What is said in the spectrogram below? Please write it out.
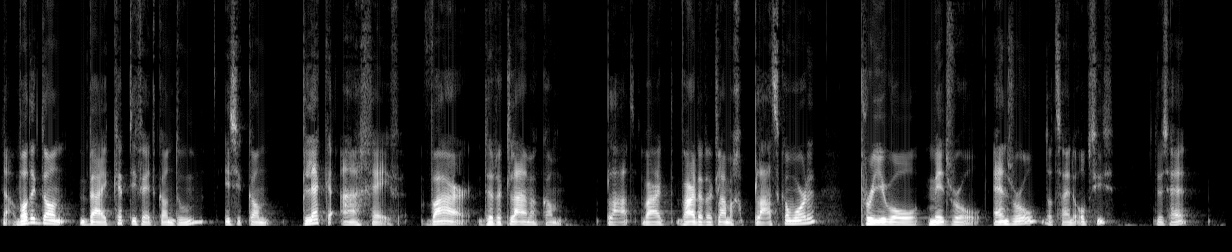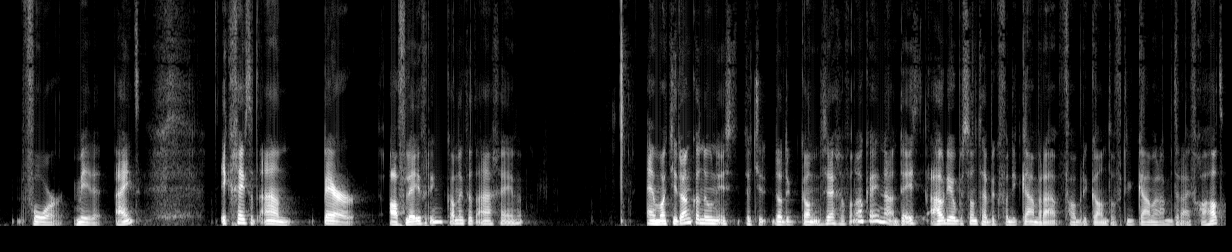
Nou, wat ik dan bij Captivate kan doen, is ik kan plekken aangeven waar de reclame kan plaatsen, waar, waar de reclame geplaatst kan worden pre-roll, mid-roll, end-roll. Dat zijn de opties. Dus hè, voor, midden, eind. Ik geef dat aan per aflevering, kan ik dat aangeven. En wat je dan kan doen is dat, je, dat ik kan zeggen van oké, nou deze audiobestand heb ik van die camerafabrikant of die camerabedrijf gehad.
